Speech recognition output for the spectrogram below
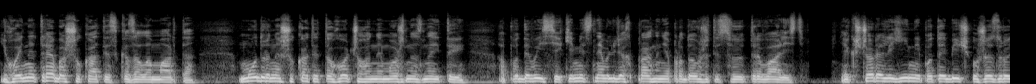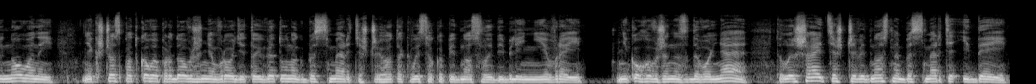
Його й не треба шукати, сказала Марта. Мудро не шукати того, чого не можна знайти. А подивись, яке міцне в людях прагнення продовжити свою тривалість. Якщо релігійний потайбіч уже зруйнований, якщо спадкове продовження в роді той гатунок безсмертя, що його так високо підносили біблійні євреї, нікого вже не задовольняє, то лишається ще відносне безсмертя ідеї,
